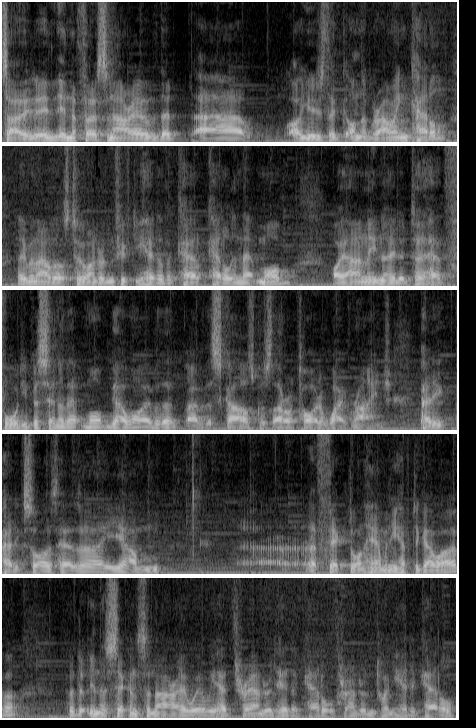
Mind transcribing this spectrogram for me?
So in, in the first scenario that uh, I used the, on the growing cattle, even though there was 250 head of the cattle in that mob, I only needed to have 40% of that mob go over the over the scales because they were a tighter weight range. Paddock, paddock size has a um, uh, effect on how many you have to go over. But in the second scenario where we had 300 head of cattle, 320 head of cattle,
